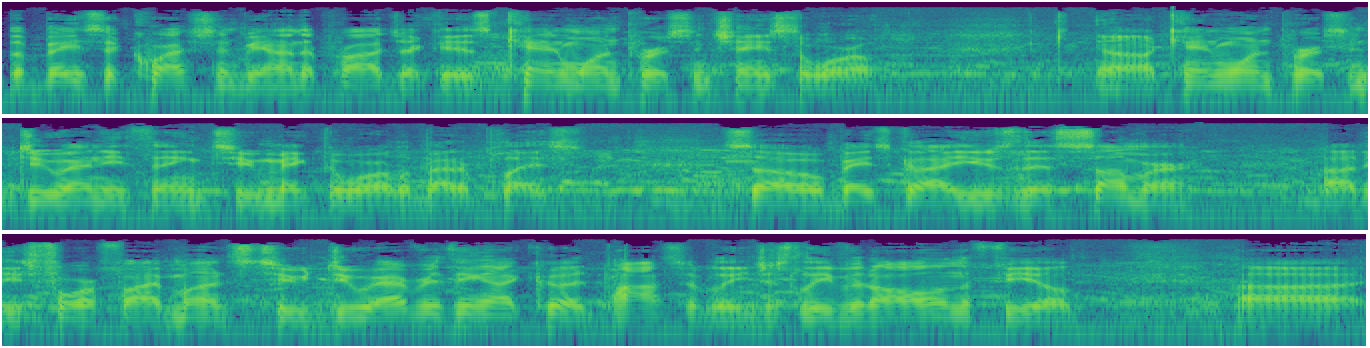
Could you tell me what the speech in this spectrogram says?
The basic question behind the project is can one person change the world? Uh, can one person do anything to make the world a better place? So basically, I used this summer, uh, these four or five months, to do everything I could possibly, just leave it all in the field, uh,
